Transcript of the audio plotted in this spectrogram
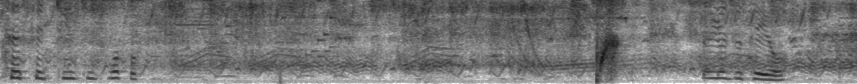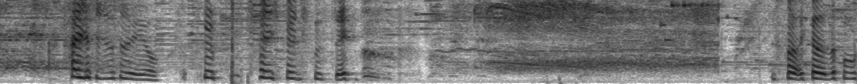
제, 제, 제, 제 죽었어. 살려주세요. 살려주세요. 살려주세요. 야, 너무,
